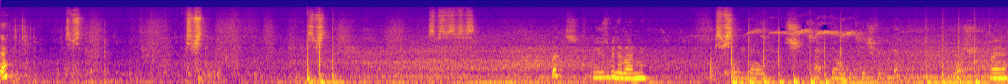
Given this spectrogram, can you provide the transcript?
köpüklü. Bak yüz bile vermiyor. Geldik. Geldik hiçbirinde. Boş. Aynen.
